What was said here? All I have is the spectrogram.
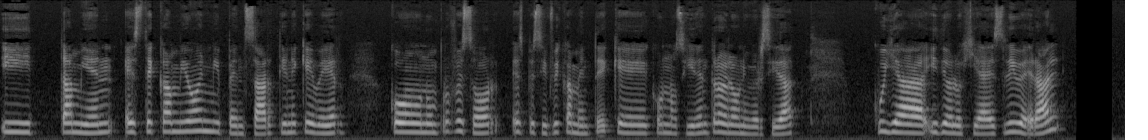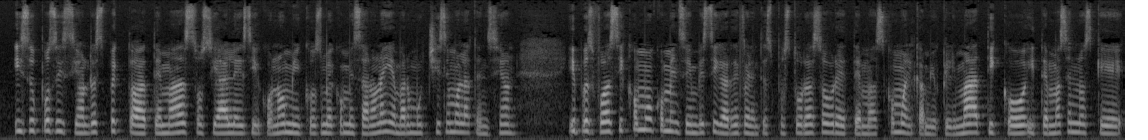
Y también este cambio en mi pensar tiene que ver con un profesor específicamente que conocí dentro de la universidad, cuya ideología es liberal y su posición respecto a temas sociales y económicos me comenzaron a llamar muchísimo la atención. Y pues fue así como comencé a investigar diferentes posturas sobre temas como el cambio climático y temas en los que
